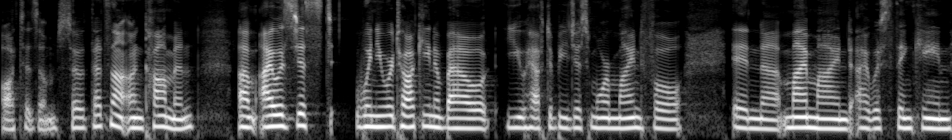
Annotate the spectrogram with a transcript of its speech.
autism. So that's not uncommon. Um, I was just, when you were talking about you have to be just more mindful, in uh, my mind, I was thinking,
